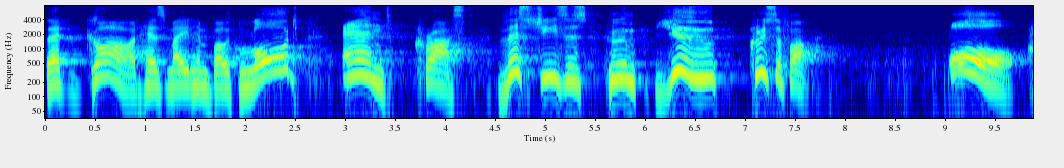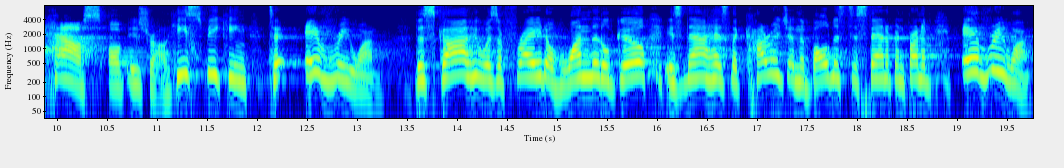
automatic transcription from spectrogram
that God has made him both Lord and Christ this Jesus whom you crucified. All house of Israel. He's speaking to everyone. This guy who was afraid of one little girl is now has the courage and the boldness to stand up in front of everyone.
